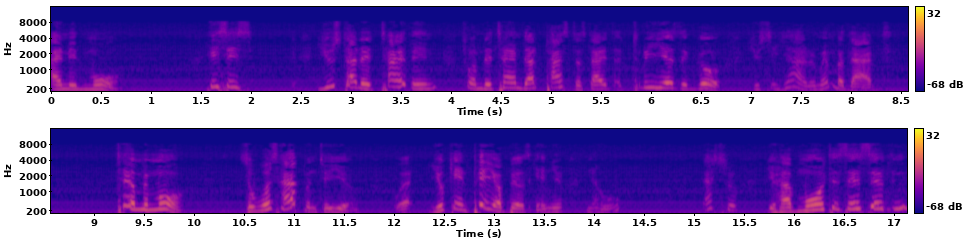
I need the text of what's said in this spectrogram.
I need more. He says, you started tithing from the time that pastor started three years ago. You say, Yeah, I remember that. Tell me more. So, what's happened to you? Well, you can't pay your bills, can you? No. That's true. You have more to say, certain.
